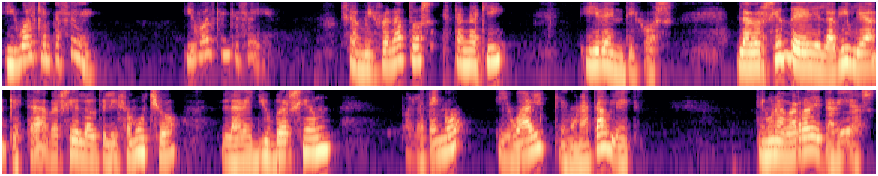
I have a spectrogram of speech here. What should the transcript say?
Igual que en PC. Igual que en PC. O sea, mis relatos están aquí idénticos. La versión de la Biblia, que esta versión la utilizo mucho, la de YouVersion, pues la tengo igual que en una tablet. Tengo una barra de tareas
